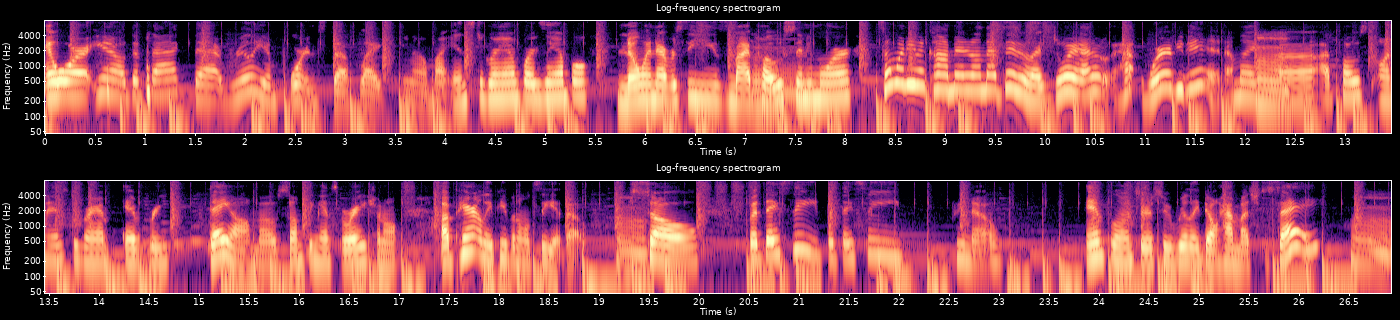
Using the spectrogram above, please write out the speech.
or you know the fact that really important stuff like you know my instagram for example no one ever sees my posts Mm. anymore someone even commented on that day They're like joy i don't how, where have you been i'm like Mm. uh, i post on instagram every day almost something inspirational apparently people don't see it though Hmm. so but they see but they see you know influencers who really don't have much to say Hmm.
